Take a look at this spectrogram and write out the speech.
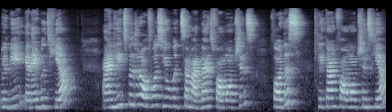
will be enabled here and Leads Builder offers you with some advanced form options. For this, click on form options here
